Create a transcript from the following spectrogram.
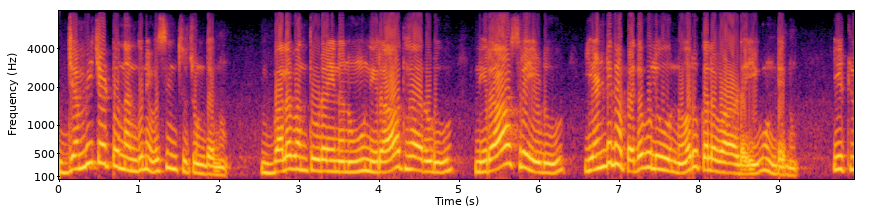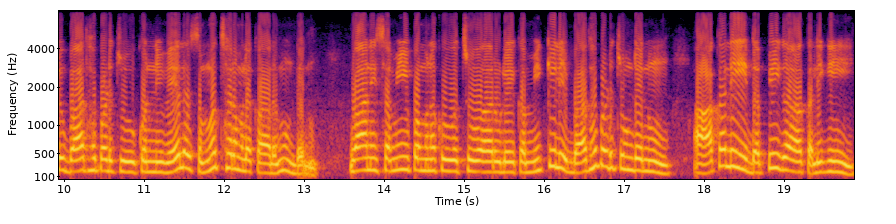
జమ్మి చెట్టు నందు నివసించుచుండెను. బలవంతుడైనను నిరాధారుడు నిరాశ్రయుడు ఎండిన పెదవులు నోరు కలవాడై ఉండెను. ఇట్లు బాధపడుచు కొన్ని వేల సంవత్సరముల కాలం ఉండెను. వాని సమీపమునకు వచ్చువారు లేక మిక్కిలి బాధపడుచుండెను. ఆకలి దప్పిగా కలిగి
